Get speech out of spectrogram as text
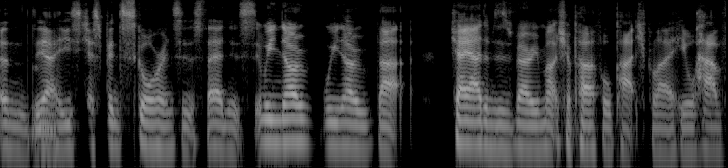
And yeah, Mm. he's just been scoring since then. It's we know we know that Che Adams is very much a purple patch player. He'll have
